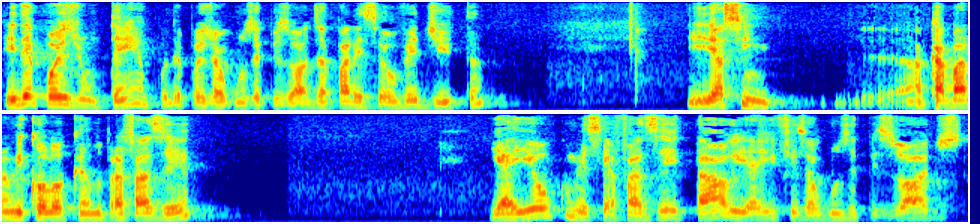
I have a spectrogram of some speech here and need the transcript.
E depois de um tempo, depois de alguns episódios, apareceu o Vegeta. E assim, acabaram me colocando para fazer. E aí eu comecei a fazer e tal, e aí fiz alguns episódios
